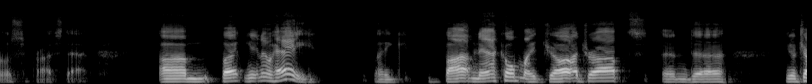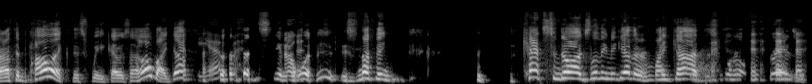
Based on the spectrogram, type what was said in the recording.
most surprised at. Um, but you know, hey, like Bob Knakal, my jaw dropped, and uh, you know Jonathan Pollack this week. I was like, oh my god, Yep. you know, there's nothing. Cats and dogs living together. My God, this world is crazy.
